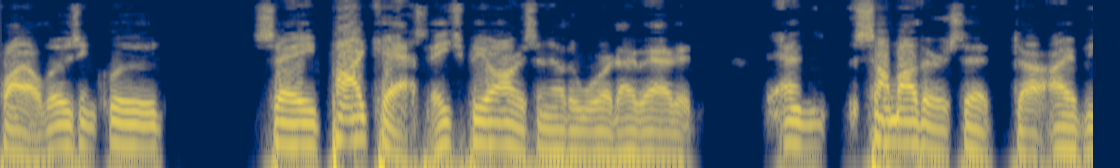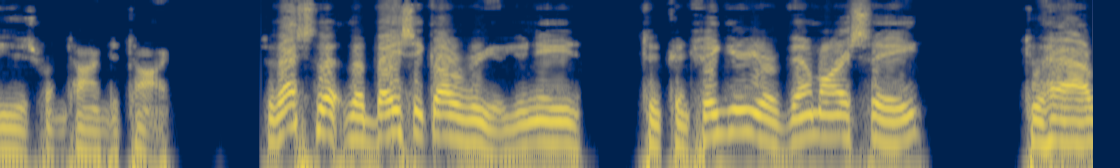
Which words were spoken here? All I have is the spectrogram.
file. Those include, say, podcast. HPR is another word I've added. And some others that uh, I've used from time to time. So that's the, the basic overview. You need to configure your VimRC to have,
